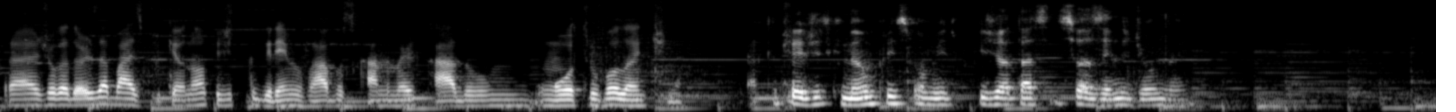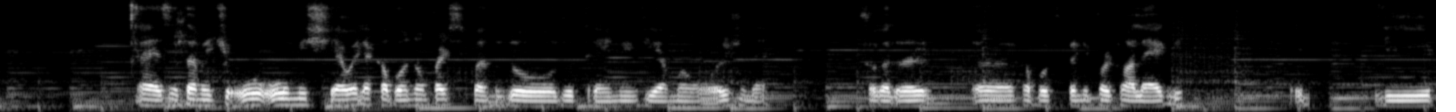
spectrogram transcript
para jogadores da base, porque eu não acredito que o Grêmio vá buscar no mercado um, um outro volante, né? Acredito. acredito que não, principalmente porque já tá se desfazendo de um, né? É, exatamente. O, o, Michel ele acabou não participando do, do treino em Viamão hoje, né? O jogador uh, acabou ficando em Porto Alegre. Ele, ele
